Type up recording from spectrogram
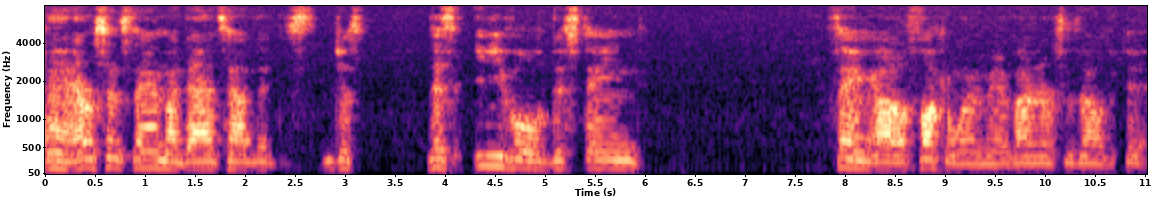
And ever since then, my dad's had this, just this evil, disdained thing uh, fucking with me about it ever since I was a kid.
